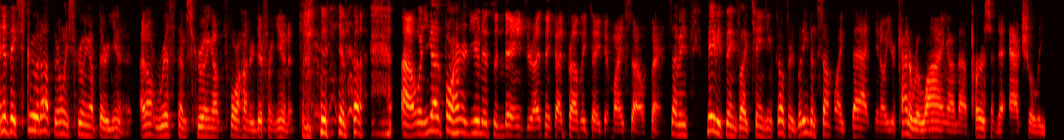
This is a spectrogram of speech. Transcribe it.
and if they screw it up, they're only screwing up their unit. I don't risk them screwing up 400 different units. you know, uh, when you got 400 units in danger, I think I'd probably take it myself. Thanks. I mean, maybe things like changing filters, but even something like that, you know, you're kind of relying on that person to actually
